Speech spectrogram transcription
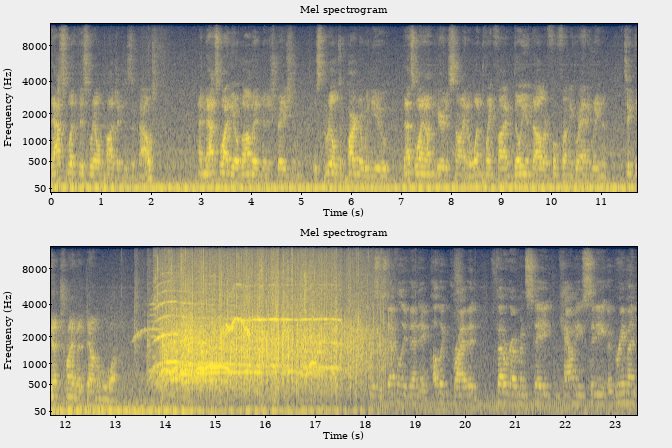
That's what this rail project is about. And that's why the Obama administration is thrilled to partner with you. That's why I'm here to sign a $1.5 billion full funding grant agreement to get TriMet down to Milwaukie. This has definitely been a public-private, federal government, state, county, city agreement.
